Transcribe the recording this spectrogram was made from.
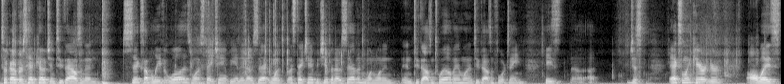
took over as head coach in 2006, I believe it was. Won a state champion in 07, won a state championship in 07, won one in, in 2012, and one in 2014. He's uh, just excellent character, always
